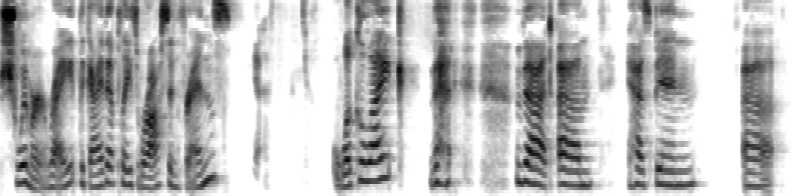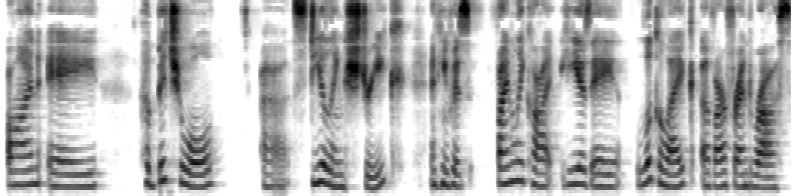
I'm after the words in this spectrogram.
Schwimmer, right? The guy that plays Ross in Friends, yes. lookalike that that um, has been uh, on a habitual uh, stealing streak, and he was finally caught. He is a lookalike of our friend Ross,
